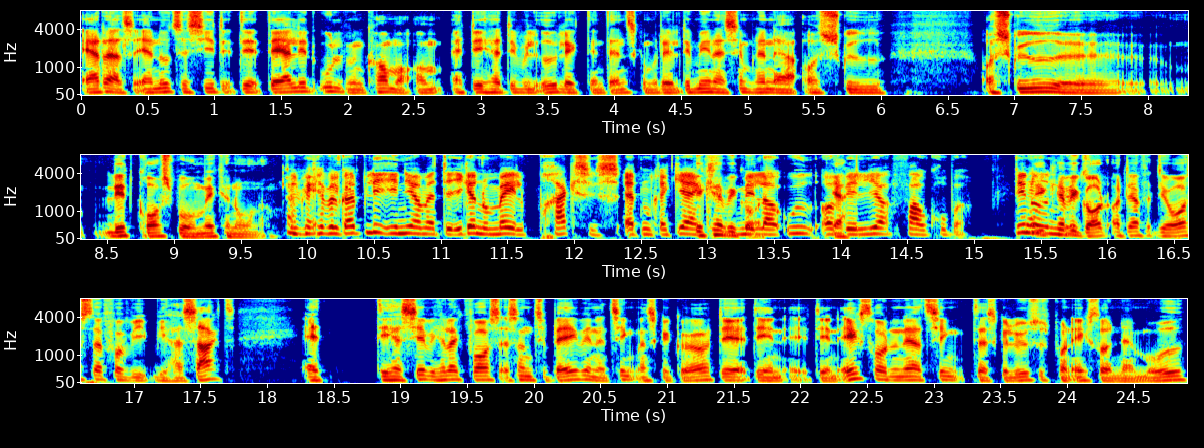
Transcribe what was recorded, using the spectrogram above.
er der altså, jeg er nødt til at sige, det, det, det er lidt ulven kommer om, at det her det vil ødelægge den danske model. Det mener jeg simpelthen er at skyde at skyde øh, lidt gråsbog med kanoner. Okay. Vi kan vel godt blive enige om, at det ikke er normal praksis, at en regering melder godt. ud og ja. vælger faggrupper. Det, er noget det kan nyt. vi godt, og derfor, det er også derfor, vi, vi har sagt, at det her ser vi heller ikke for os as sådan en tilbagevendende ting, man skal gøre. Det er, det, er en, det er en ekstraordinær ting, der skal løses på en ekstraordinær måde.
